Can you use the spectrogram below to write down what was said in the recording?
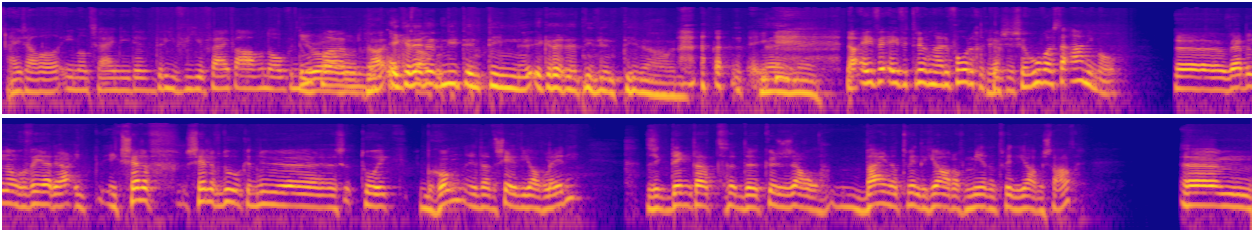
Hij zal wel iemand zijn die er drie, vier, vijf avonden over doet, Ja, maar... Nou, ik red het niet in tien, ik red het niet in tien avonden. Nee. Nee, nee. Nou, even, even terug naar de vorige Ja. cursussen. Hoe was de animo? Eh, we hebben ongeveer, ja, ik, ik zelf, zelf doe ik het nu eh, toen ik begon, dat is 17 jaar geleden. Dus ik denk dat de cursus al bijna 20 jaar of meer dan 20 jaar bestaat. Ehm,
